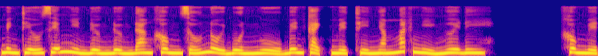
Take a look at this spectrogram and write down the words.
Minh Thiếu Diễm nhìn đường đường đang không giấu nổi buồn ngủ bên cạnh mệt thì nhắm mắt nghỉ ngơi đi. Không mệt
